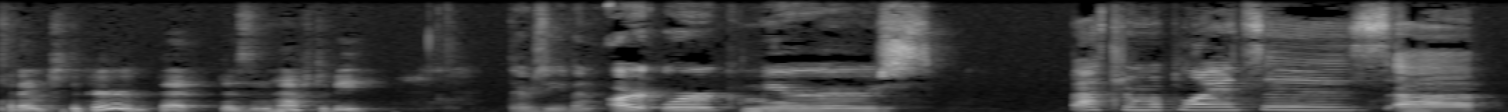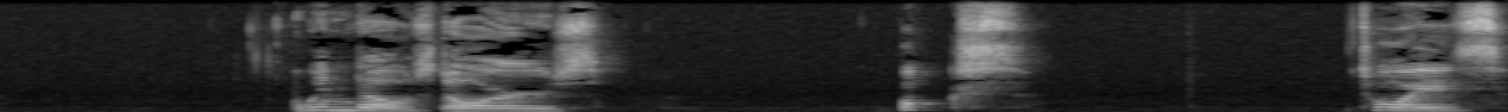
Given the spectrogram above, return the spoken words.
put out to the curb that doesn't have to be. There's even artwork, mirrors, bathroom appliances, uh, windows, doors, books, toys,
